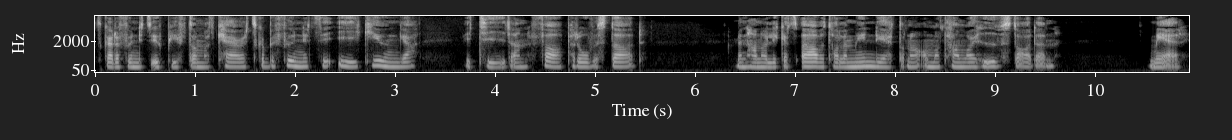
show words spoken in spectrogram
ska det ha funnits uppgifter om att Carrot ska befunnit sig i Kiunga vid tiden för Per-Oves död. Men han har lyckats övertala myndigheterna om att han var i huvudstaden. Mer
